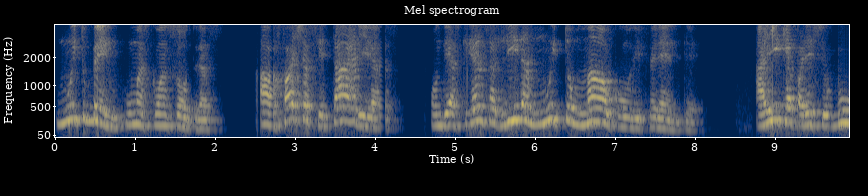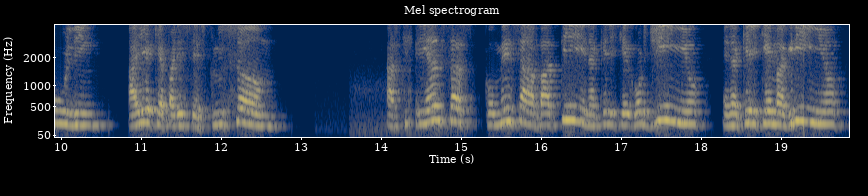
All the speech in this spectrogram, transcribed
muito bem umas com as outras. Há faixas etárias onde as crianças lidam muito mal com o diferente. Aí é que aparece o bullying, aí é que aparece a exclusão. As crianças começam a bater naquele que é gordinho, naquele que é magrinho,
